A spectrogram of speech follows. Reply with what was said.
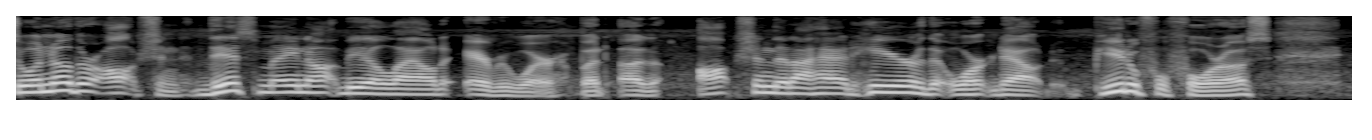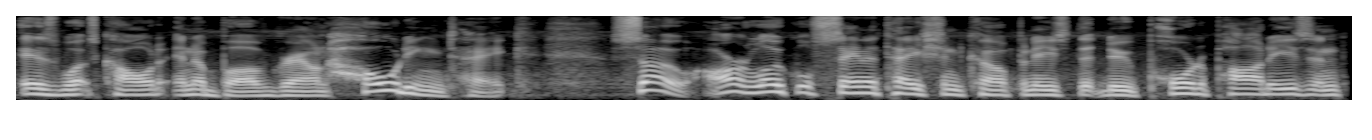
So another option, this may not be allowed everywhere, but an option that I had here that worked out beautiful for us is what's called an above ground holding tank. So our local sanitation companies that do porta potties and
